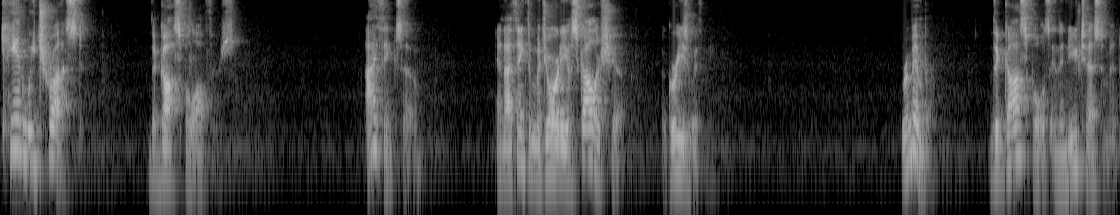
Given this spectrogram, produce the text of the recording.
Can we trust the gospel authors? I think so. And I think the majority of scholarship agrees with me. Remember, the Gospels in the New Testament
